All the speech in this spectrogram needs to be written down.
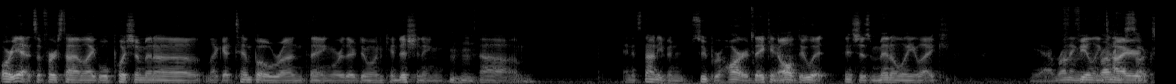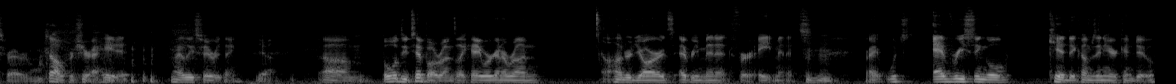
or yeah, it's the first time like we'll push them in a like a tempo run thing where they're doing conditioning, Mm-hmm. um, and it's not even super hard. They can all do it. It's just mentally like, Yeah, running Feeling running tired. sucks for everyone. oh, for sure, I hate it. My least favorite thing. Yeah, Um, but we'll do tempo runs like, hey, we're gonna run 100 yards every minute for eight minutes, Mm-hmm. right? Which every single kid that comes in here can do.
